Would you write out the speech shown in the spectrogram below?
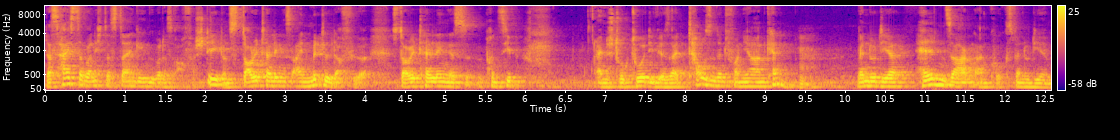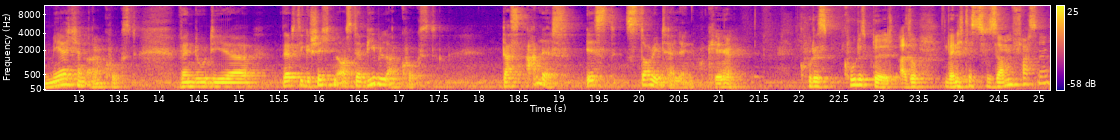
Das heißt aber nicht, dass dein Gegenüber das auch versteht. Und Storytelling ist ein Mittel dafür. Storytelling ist im Prinzip eine Struktur, die wir seit Tausenden von Jahren kennen. Mhm. Wenn du dir Heldensagen anguckst, wenn du dir Märchen anguckst, wenn du dir selbst die Geschichten aus der Bibel anguckst, das alles ist Storytelling. Okay. Cooles, cooles Bild. Also, wenn ich das zusammenfasse,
